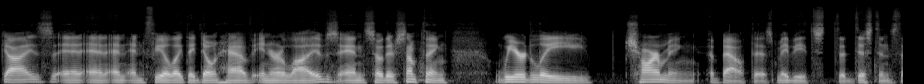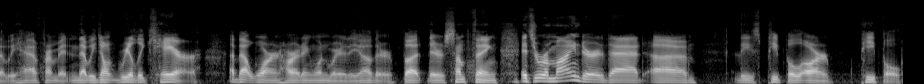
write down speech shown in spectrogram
guys and and, and feel like they don't have inner lives, and so there's something weirdly charming about this. Maybe it's the distance that we have from it and that we don't really care about Warren Harding one way or the other. But there's something, it's a reminder that uh, these people are people.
